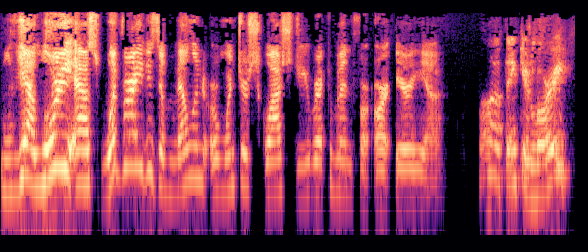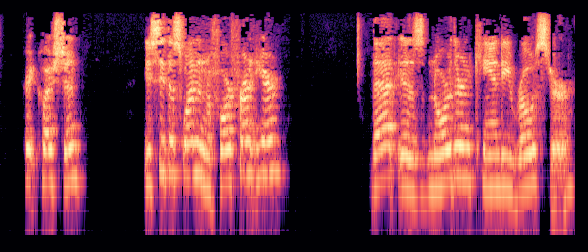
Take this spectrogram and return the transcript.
Yeah, Lori asked, what varieties of melon or winter squash do you recommend for our area? Well, thank you, Lori. Great question. You see this one in the forefront here? That is Northern Candy Roaster.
